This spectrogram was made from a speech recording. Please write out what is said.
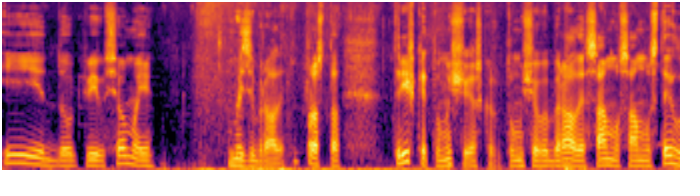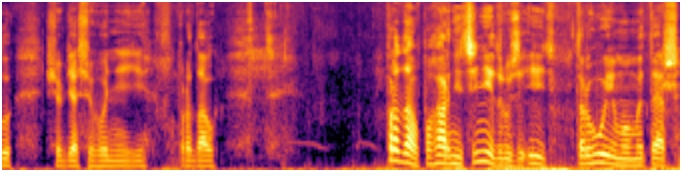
і до пів сьомої ми зібрали. Тут просто трішки, тому що я ж кажу, тому що вибирали саму-саму стиглу, щоб я сьогодні її продав. Продав по гарній ціні, друзі, і торгуємо ми теж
